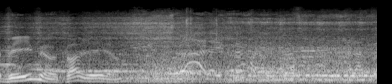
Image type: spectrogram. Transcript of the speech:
va pas aller. Hein. Ah.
